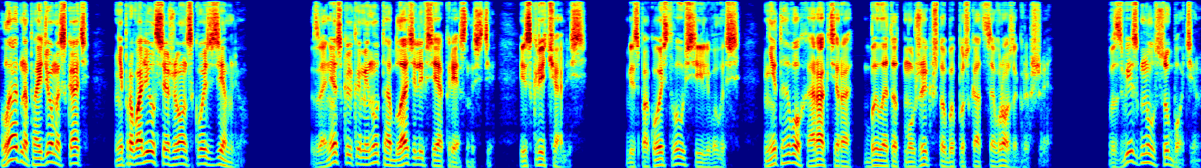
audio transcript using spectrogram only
«Ладно, пойдем искать. Не провалился же он сквозь землю». За несколько минут облазили все окрестности и скричались. Беспокойство усиливалось. Не того характера был этот мужик, чтобы пускаться в розыгрыши. Взвизгнул Субботин.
